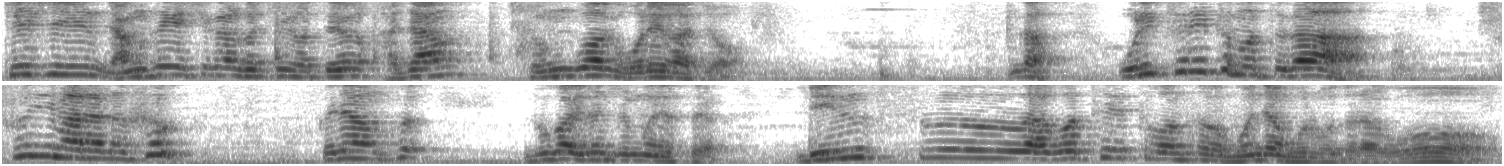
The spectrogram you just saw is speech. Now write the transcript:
대신 양생의 시간 거치면 어때요? 가장 견고하게 오래 가죠. 그러니까 우리 트리트먼트가 흔히 말하는 흙, 그냥 흙, 누가 이런 질문했어요. 린스하고 트리트먼트가 뭔지 물어보더라고.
